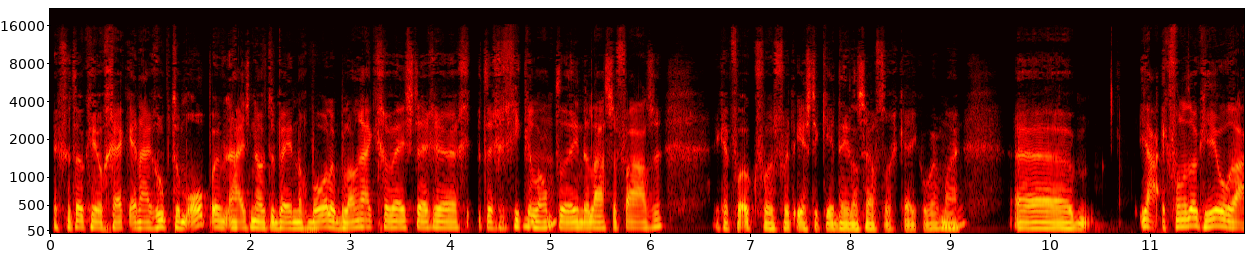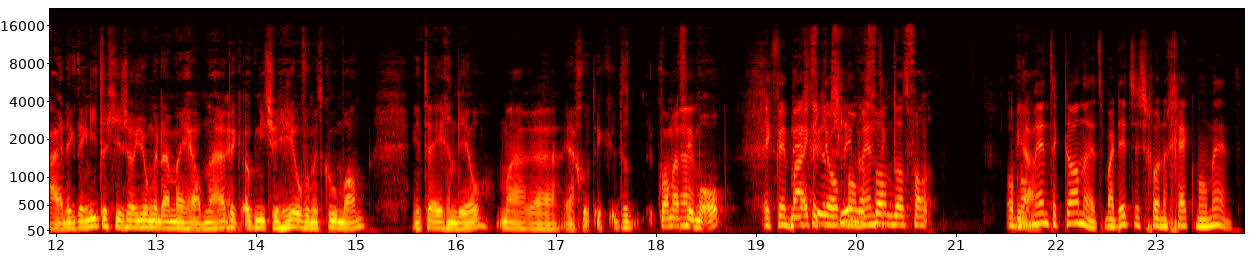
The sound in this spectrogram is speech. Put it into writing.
ik vind het ook heel gek. En hij roept hem op. En hij is notabene nog behoorlijk belangrijk geweest tegen, tegen Griekenland Mhm. eh, in de laatste fase. Ik heb voor, ook voor, voor het eerste keer Nederland zelf gekeken hoor. Maar Mhm. ehm, ja, ik vond het ook heel raar. En ik denk niet dat je zo'n jongen daarmee helpt. Nou heb Nee. ik ook niet zo heel veel met Koeman. Integendeel. Maar eh, ja goed, ik, dat kwam even Ja. in me op. Ik vind Maar best ik vind dat het je op slim dat van, dat van... op ja. momenten kan het, maar dit is gewoon een gek moment.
